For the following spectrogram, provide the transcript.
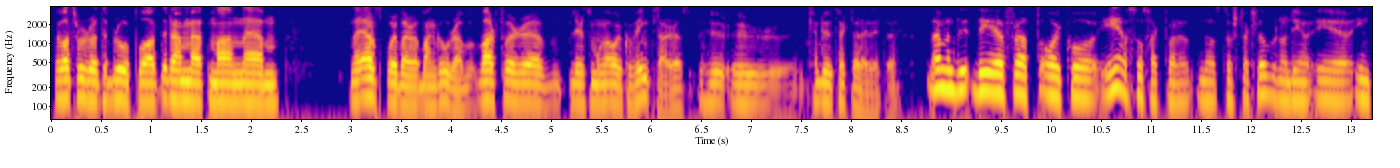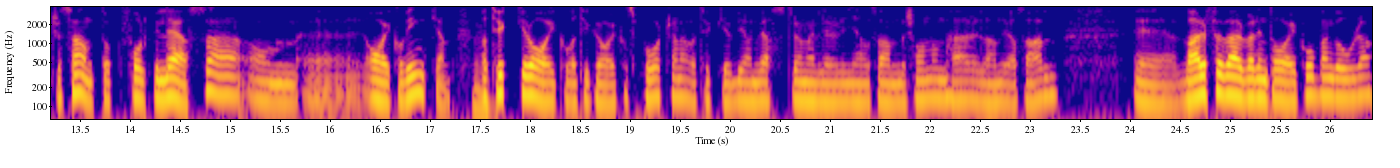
Men vad tror du att det beror på att det där med att man ehm, när Elfsborg värvar Bangura, varför eh, blir det så många AIK-vinklar? Alltså, Hur, hur, kan du utveckla det lite? Nej men det, det är för att AIK är som sagt var den, den största klubben och det är intressant och folk vill läsa om eh, AIK-vinkeln. Mm. Vad tycker AIK? Vad tycker AIK-supportrarna? Vad tycker Björn Westström eller Jens Andersson om det här eller Andreas Alm? Eh, varför värvade inte AIK Bangura?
